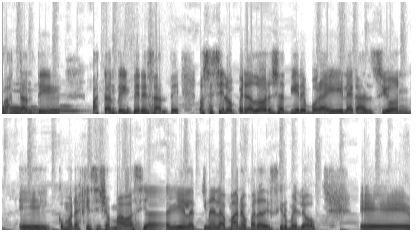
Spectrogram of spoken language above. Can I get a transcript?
bastante, oh. bastante interesante. No sé si el operador ya tiene por ahí la canción, eh, ¿cómo era que se llamaba? Si alguien la tiene en la mano para decírmelo. Eh,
